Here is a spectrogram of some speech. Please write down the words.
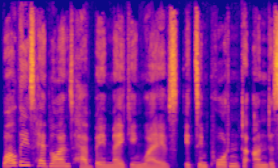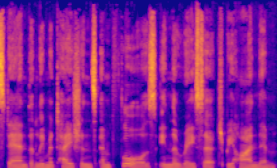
While these headlines have been making waves, it's important to understand the limitations and flaws in the research behind them.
